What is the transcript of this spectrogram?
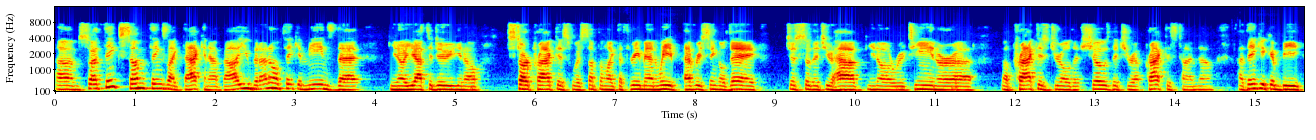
Um, so I think some things like that can have value, but I don't think it means that you know you have to do you know start practice with something like the three man weave every single day just so that you have you know a routine or a, a practice drill that shows that you're at practice time now. I think it can be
